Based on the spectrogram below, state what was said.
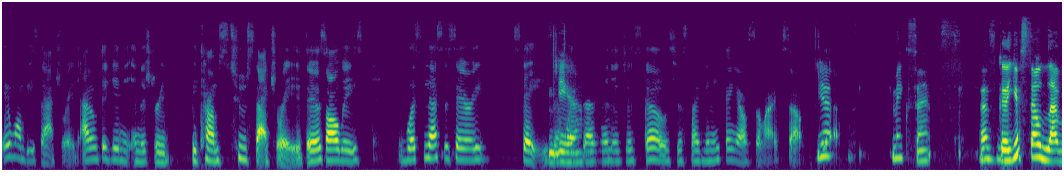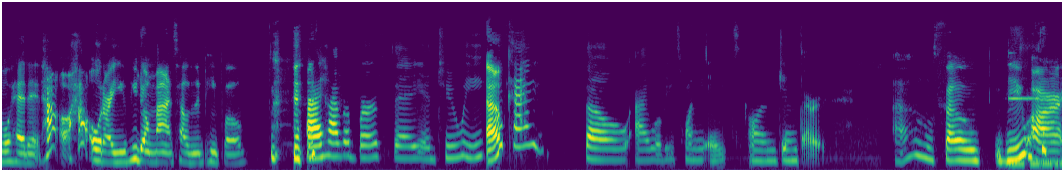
it won't be saturated. I don't think any industry becomes too saturated. There's always what's necessary stays, and Yeah. doesn't it just goes, just like anything else in life. So Yeah. Makes sense. That's Mhm. good. You're so level headed. How how old are you? If you don't mind telling the people. I have a birthday in two weeks, Okay. so I will be 28 on June 3rd. Oh, so you are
